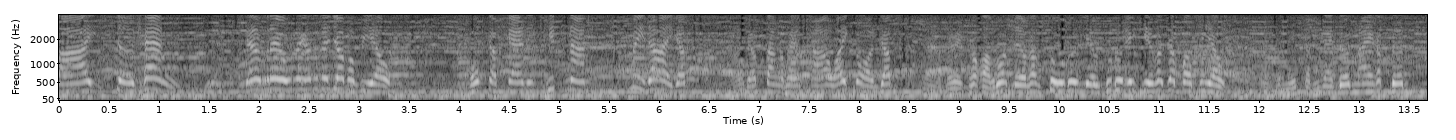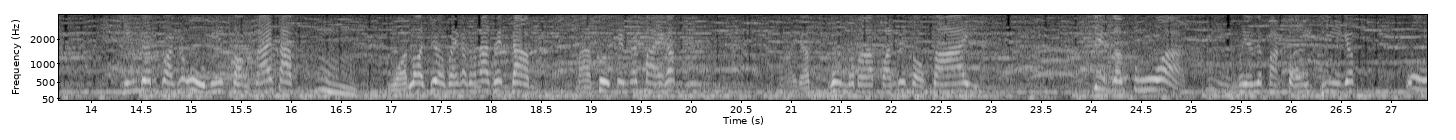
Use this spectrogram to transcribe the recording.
ซ้าย เจอแข้งแกเร็วนะครับทางด้านยอดมาเปียวพบกับแกนี่คิดนานไม่ได้ครับนะ ครับตั้งกำแพงคาไว้ก่อนครับอ่าเขาออกรวดเร็วครับสู้ด้วยเร็วสู้ด้วยเอคิวครับเจ้าเปาเปรียววันนี้ตัดสินใจเดินในครับเดินชิงเดินก่อนก็โอ้มีสองซ้ายตับหัวรอดเชือกไปครับทางด้านเพชรดำมาสู้เกมกันใหม่ครับนะครับพุ่งเข้ามาฟันด้วยศอกซ้ายจิ้มลำตัวพยายามจะปักศอกอีกทีครับโอ้โห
